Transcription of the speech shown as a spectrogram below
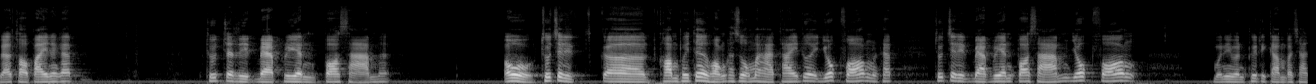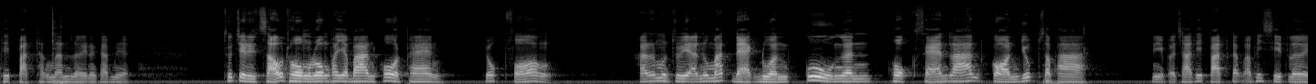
แล้วต่อไปนะครับ ทุจริตแบบเรียนป .3 ฮะโอ้ทุจริตคอมพิวเตอร์ของกระทรวงมหาดไทยด้วยยกฟ้องนะครับ ทุจริตแบบเรียนป .3 ยกฟ้องวันนี้มันพฤติกรรมประชาธิปัตย์ทั้งนั้นเลยนะครับเนี่ยทุจริตเสาธงโรงพยาบาลโคตรแพง ยกฟ้อง คณะรัฐมนตรีอนุมัติแดกด่วนกู้เงิน6แสนล้านก่อนยุบสภา นี่ประชาธิปัตย์ครับอภิสิทธิ์เลย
